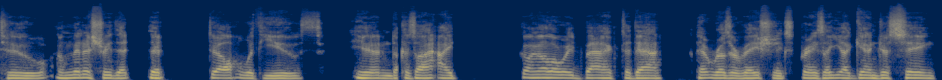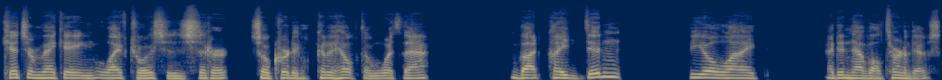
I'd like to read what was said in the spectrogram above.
to a ministry that that dealt with youth, and because I, I going all the way back to that that reservation experience, again, just seeing kids are making life choices that are so critical, going to help them with that. But I didn't feel like I didn't have alternatives.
